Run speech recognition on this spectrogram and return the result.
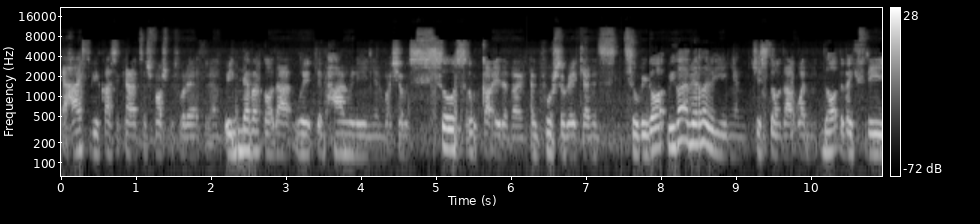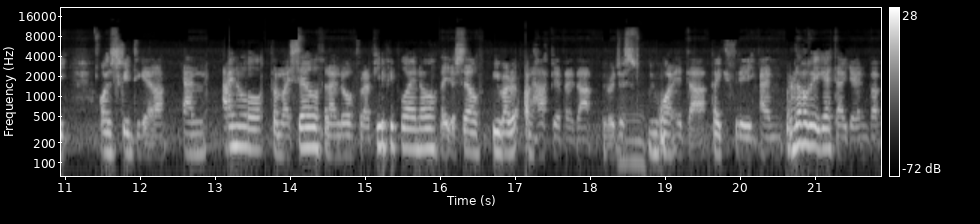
It has to be classic characters first before anything else. We never got that Luke and Han reunion, which I was so so gutted about in Force Awakens. So we got we got every other reunion, just not that one, not the big three on screen together. And I know for myself, and I know for a few people I know, like yourself, we were unhappy about that. We were just, mm. we wanted that big three, and we're never going to get it again. But,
